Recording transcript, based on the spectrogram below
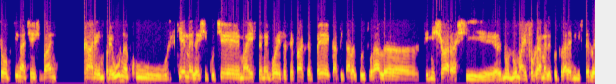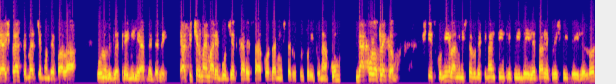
să obțin acești bani care împreună cu schemele și cu ce mai este nevoie să se facă pe capitală culturală Timișoara și nu numai programele culturale Ministerului, aș vrea să mergem undeva la 1,3 miliarde de lei. Ar fi cel mai mare buget care s-a acordat Ministerul Culturii până acum. De acolo plecăm. Știți cum e, la Ministerul de Finanțe intri cu ideile tale, pleci cu ideile lor.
